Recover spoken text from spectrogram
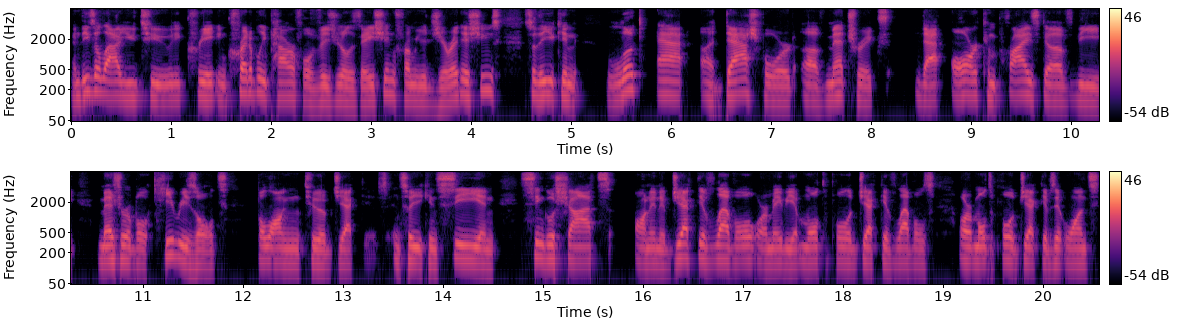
And these allow you to create incredibly powerful visualization from your JIRA issues so that you can look at a dashboard of metrics that are comprised of the measurable key results belonging to objectives. And so you can see in single shots on an objective level or maybe at multiple objective levels or multiple objectives at once,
